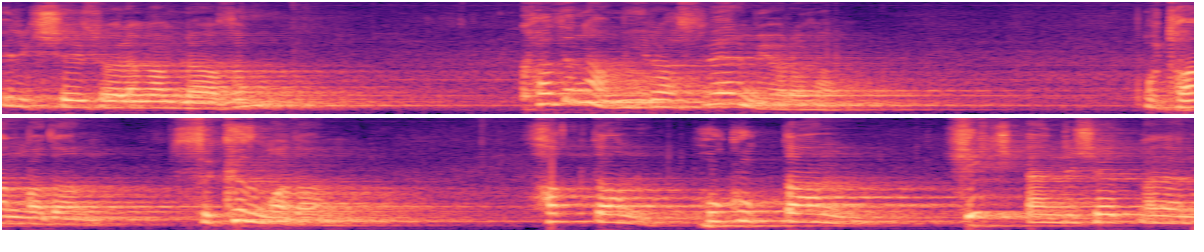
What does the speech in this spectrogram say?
bir iki şey söylemem lazım. Kadına miras vermiyor adam. Utanmadan, sıkılmadan, haktan, hukuktan hiç endişe etmeden,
